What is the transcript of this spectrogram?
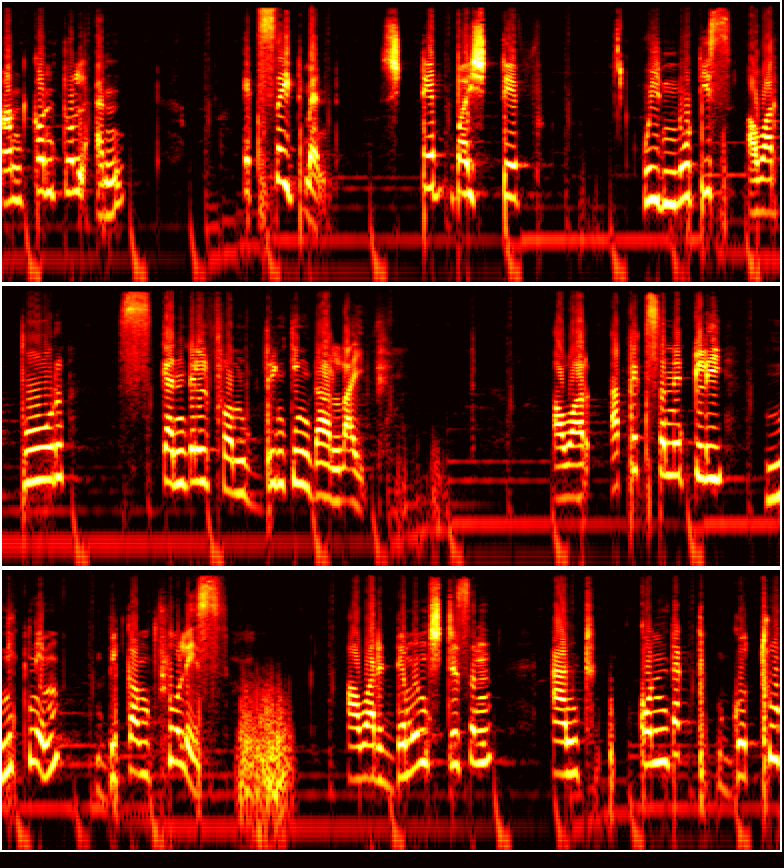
uncontrolled and excitement. Step by step, we notice our poor scandal from drinking the life. Our affectionately nickname become flawless. Our demonstration and conduct go through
